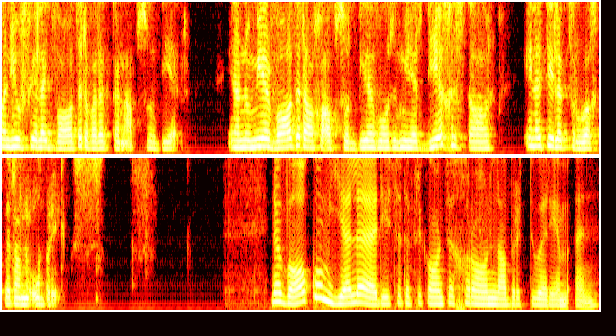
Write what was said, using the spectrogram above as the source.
van die hoeveelheid water wat dit kan absorbeer. En dan hoe meer water daar geabsorbeer word, hoe meer deeg is daar en natuurlik verhoog dit dan opbrengs. Nou waar kom julle die Suid-Afrikaanse Graan Laboratorium in?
